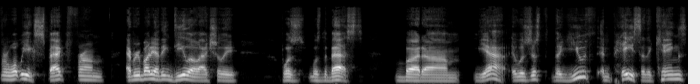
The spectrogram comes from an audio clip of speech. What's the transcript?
for what we expect from everybody, I think D'Lo actually was was the best. But um, yeah, it was just the youth and pace of the Kings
